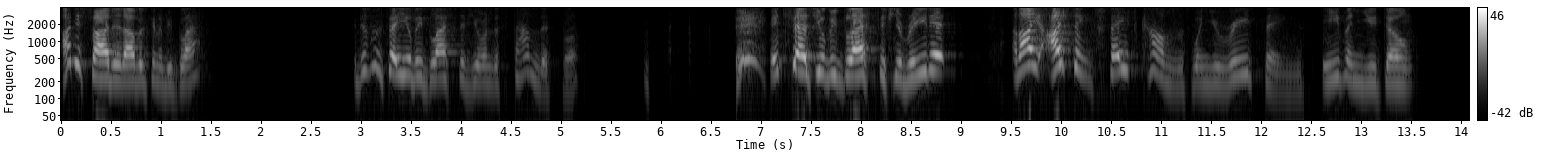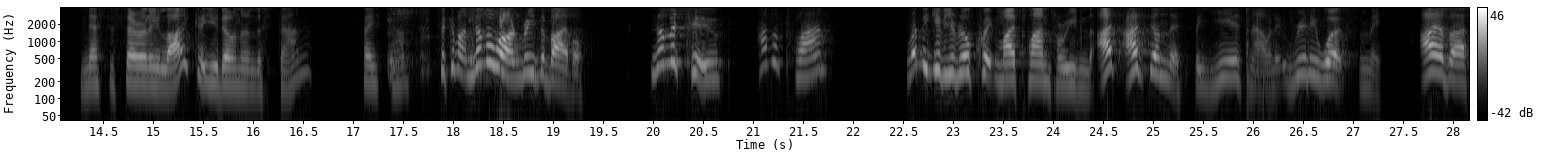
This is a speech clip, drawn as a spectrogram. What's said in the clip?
I decided I was going to be blessed. It doesn't say you'll be blessed if you understand this book. it says you'll be blessed if you read it. And I, I think faith comes when you read things, even you don't necessarily like or you don't understand. Faith comes. So come on, number one, read the Bible. Number two, have a plan. Let me give you real quick my plan for reading. I've, I've done this for years now, and it really works for me. I have a,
